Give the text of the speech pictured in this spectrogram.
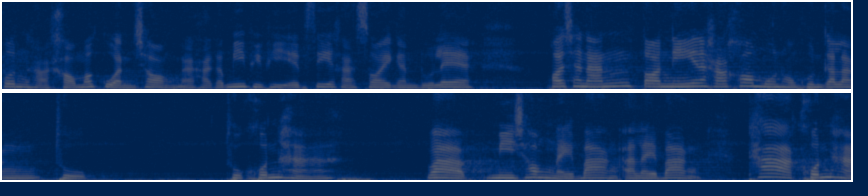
คนค่ะ เขามากวนช่องนะคะก็มีพี่ๆ FC ค่ะ ซอยกันดูแล เพราะฉะนั้นตอนนี้นะคะ ข้อมูลของคุณกำลังถูกถูกค้นหาว่ามีช่องไหนบ้างอะไรบ้าง ถ้าค้นหา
